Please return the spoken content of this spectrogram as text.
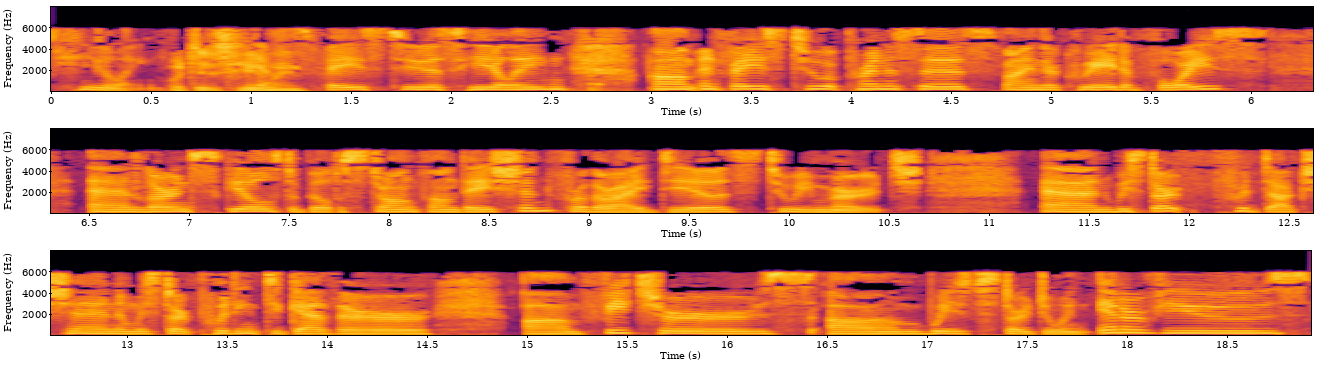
healing. Which is healing. Yes, phase two is healing. Um, in phase two, apprentices find their creative voice and learn skills to build a strong foundation for their ideas to emerge and we start production and we start putting together um, features. Um, we start doing interviews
